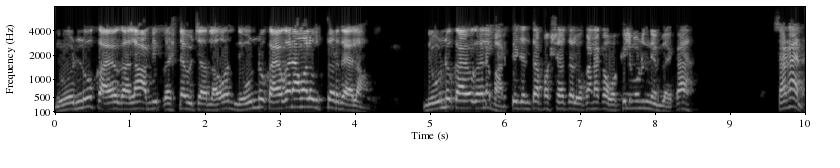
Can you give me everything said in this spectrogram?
निवडणूक आयोगाला आम्ही प्रश्न विचारला आहोत. निवडणूक आयोगाने आम्हाला उत्तर द्यायला हवं. निवडणूक आयोगाने भारतीय जनता पक्षाच्या लोकांना का वकील म्हणून नेमलाय का? सांगा ना.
